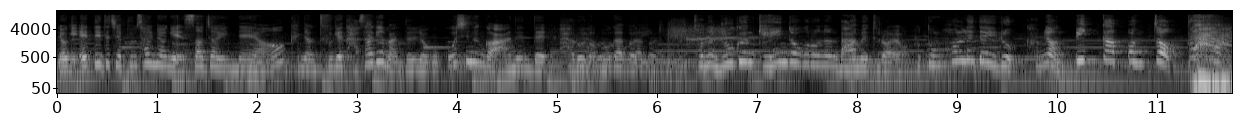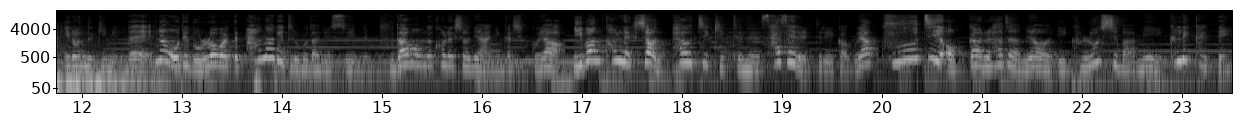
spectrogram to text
여기 에뛰드 제품 설명에 써져 있네요. 그냥 두 개 다 사게 만들려고 꼬시는 거 아는데 바로 넘어가 버리기. 저는 룩은 개인적으로는 마음에 들어요. 보통 holiday 룩 하면 삐까 번쩍 팍 이런 느낌인데 그냥 어디 놀러 갈 때 편하게 들고 다닐 수 있는 부담 없는 컬렉션이 아닌가 싶고요. 이번 컬렉션 파우치 키트는 사세를 드릴 거고요. 굳이 억까를 하자면 이 글로시밤이 클릭할 때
